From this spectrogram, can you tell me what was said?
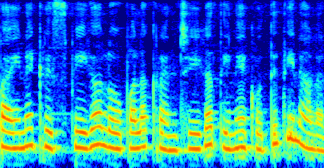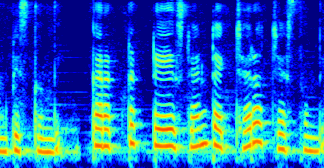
పైన క్రిస్పీగా లోపల క్రంచీగా తినే కొద్దీ తినాలనిపిస్తుంది. కరెక్ట్ టేస్ట్ అండ్ టెక్చర్ వచ్చేస్తుంది.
